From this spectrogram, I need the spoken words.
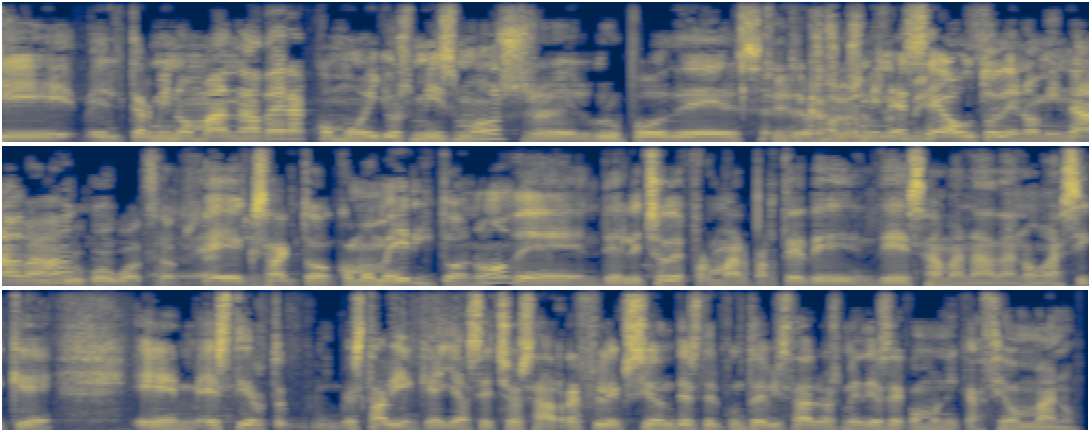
que el término manada era como ellos mismos, el grupo de, sí, de los Sanfermines se autodenominaba. Sí. Grupo de WhatsApp. Sí, exacto, como mérito, ¿no? De, del hecho de formar parte de, de, esa manada, ¿no? Así que eh, es cierto, está bien que hayas hecho esa reflexión desde el punto de vista de los medios de comunicación, Manu.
